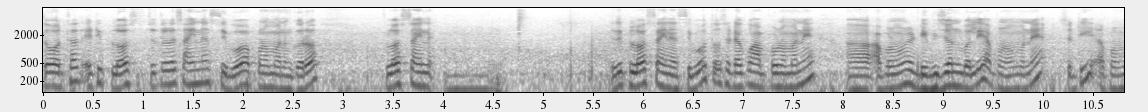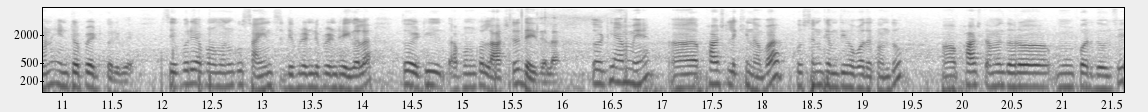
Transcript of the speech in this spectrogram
तो अर्थात ये प्लस जो सैन आसो आपण मर प्लस साइन ଯଦି ପ୍ଲସ୍ ସାଇନ୍ ଆସିବ ତ ସେଟାକୁ ଆପଣମାନେ ଆପଣମାନେ ଡିଭିଜନ୍ ବୋଲି ଆପଣମାନେ ସେଠି ଆପଣମାନେ ଇଣ୍ଟରପ୍ରେଟ୍ କରିବେ ସେହିପରି ଆପଣମାନଙ୍କୁ ସାଇନ୍ସ ଡିଫରେଣ୍ଟ ଡିଫରେଣ୍ଟ ହୋଇଗଲା ତ ଏଠି ଆପଣଙ୍କ ଲାଷ୍ଟରେ ଦେଇଦେଲା ତ ଏଠି ଆମେ ଫାର୍ଷ୍ଟ ଲେଖିନେବା କ୍ୱେଶ୍ଚନ୍ କେମିତି ହେବ ଦେଖନ୍ତୁ ফার্স্ট আমি ধর মু করেদেছি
